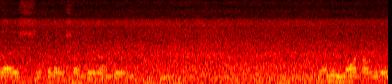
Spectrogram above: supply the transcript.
సో గైస్ ఇక్కడ ఒకసారి చూడండి ఇవన్నీ మోటార్లు.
